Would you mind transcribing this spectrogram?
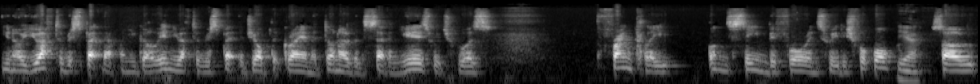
you know, you have to respect that when you go in. You have to respect the job that Graham had done over the seven years, which was, frankly, unseen before in Swedish football. Yeah. So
